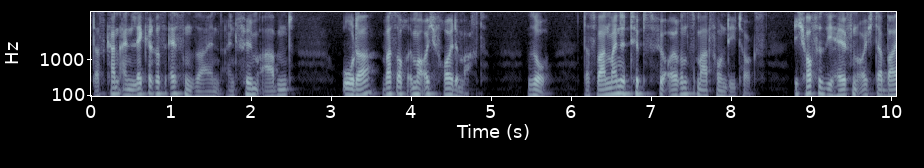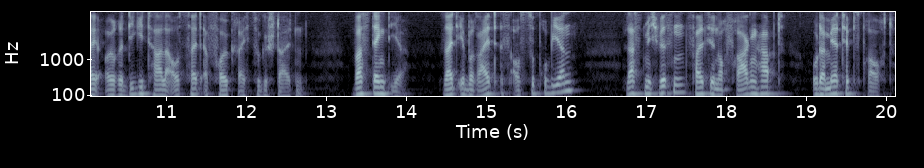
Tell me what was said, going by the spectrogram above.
Das kann ein leckeres Essen sein, ein Filmabend oder was auch immer euch Freude macht. So, das waren meine Tipps für euren Smartphone-Detox. Ich hoffe, sie helfen euch dabei, eure digitale Auszeit erfolgreich zu gestalten. Was denkt ihr? Seid ihr bereit, es auszuprobieren? Lasst mich wissen, falls ihr noch Fragen habt oder mehr Tipps braucht.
